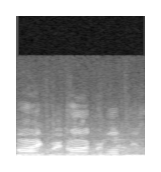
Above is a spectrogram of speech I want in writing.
Majku je drago i lopti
